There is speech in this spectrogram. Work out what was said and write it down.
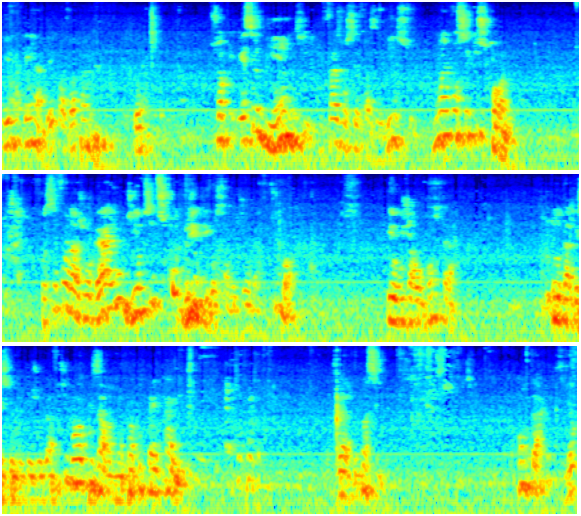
ele tem a ver com a dopamina. Só que esse ambiente que faz você fazer isso, não é você que escolhe. Você foi lá jogar e um dia você descobriu que gostava de jogar futebol. Eu já o contrário. Toda vez que eu tentei jogar futebol, eu pisava no meu próprio pé e caía. Certo? Então assim, contrário. Eu,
